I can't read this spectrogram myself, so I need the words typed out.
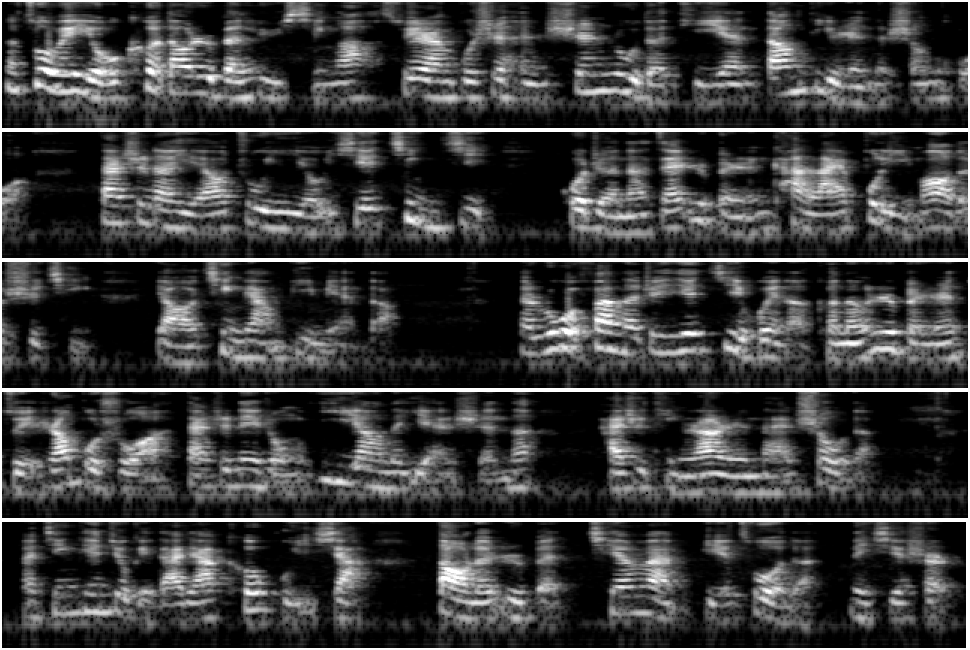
那作为游客到日本旅行啊，虽然不是很深入的体验当地人的生活，但是呢也要注意有一些禁忌。或者呢，在日本人看来不礼貌的事情，要尽量避免的。那如果犯了这些忌讳呢，可能日本人嘴上不说，但是那种异样的眼神呢，还是挺让人难受的。那今天就给大家科普一下，到了日本千万别做的那些事儿。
